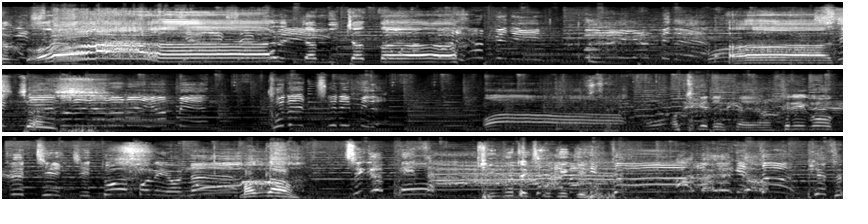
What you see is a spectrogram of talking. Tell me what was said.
형도 와 진짜 미쳤다. 아 진짜 씨. 열어는 현민 9대 7입니다. 와. 어? 어떻게 될까요? 그리고 끝일지 또 한 번의. 네. 막나 지금 피다. 김구대 죽이기 아 나가겠다. 피했어.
